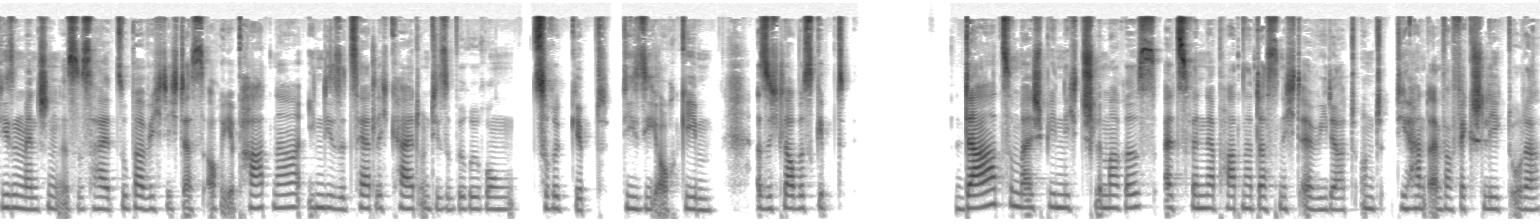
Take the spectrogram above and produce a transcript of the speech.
diesen Menschen ist es halt super wichtig, dass auch ihr Partner ihnen diese Zärtlichkeit und diese Berührung zurückgibt, die sie auch geben. Also ich glaube, es gibt da zum Beispiel nichts Schlimmeres, als wenn der Partner das nicht erwidert und die Hand einfach wegschlägt oder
